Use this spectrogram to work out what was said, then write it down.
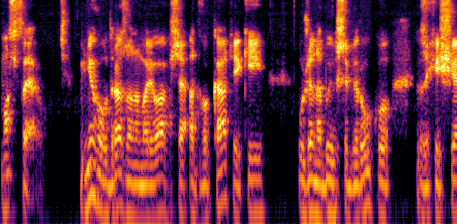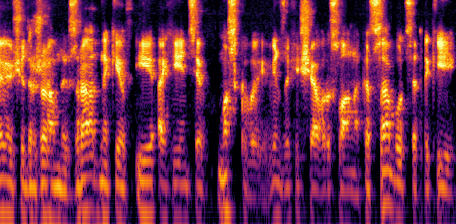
атмосферу. В нього одразу намалювався адвокат, який уже набив собі руку, захищаючи державних зрадників і агентів Москви. Він захищав Руслана Кацабу. Це такий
